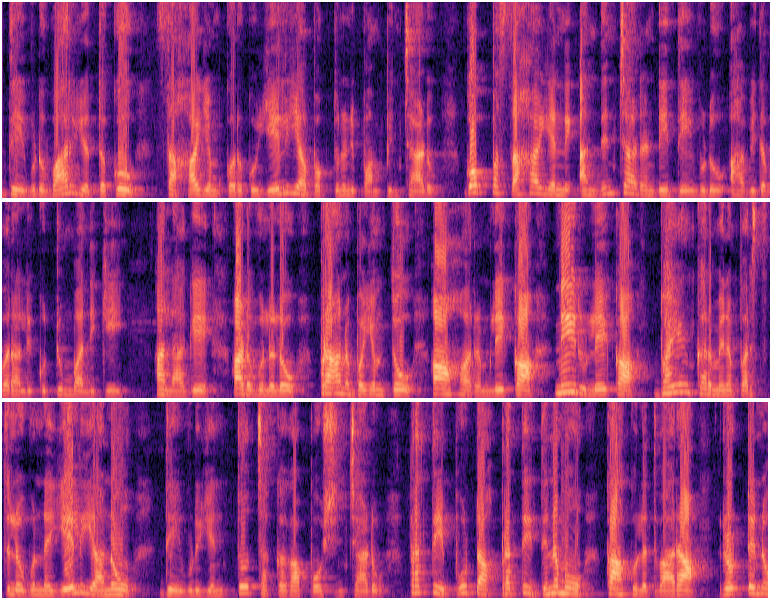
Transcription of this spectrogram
దేవుడు వారి యొద్దకు సహాయం కొరకు ఏలియా భక్తుని పంపించాడు. గొప్ప సహాయాన్ని అందించాడండి దేవుడు ఆ విధవరాలి కుటుంబానికి. అలాగే అడవులలో ప్రాణభయంతో ఆహారం లేక నీరు లేక భయంకరమైన పరిస్థితిలో ఉన్న ఏలియాను దేవుడు ఎంతో చక్కగా పోషించాడు. ప్రతి పూట ప్రతి దినము కాకుల ద్వారా రొట్టెను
